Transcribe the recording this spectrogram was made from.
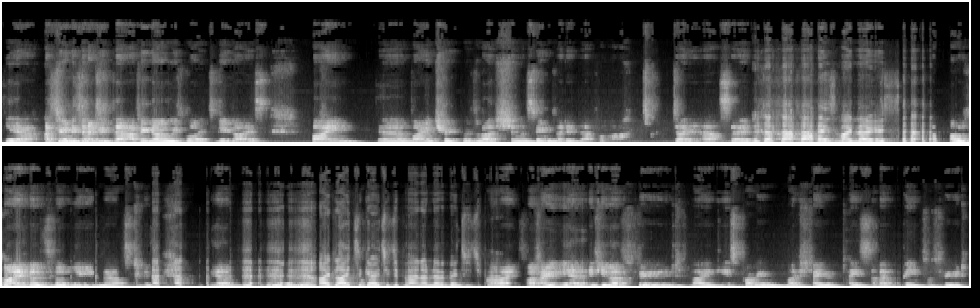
Yeah, as soon as I did that, I think I always wanted to do like this buying uh, buying trip with Lush, and as soon as I did that, I thought, oh, done it now. So it's my notice. I might as well leave now. yeah, I'd like to go to Japan. I've never been to Japan. Oh, favorite, yeah, if you love food, like it's probably my favorite place I've ever been for food.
